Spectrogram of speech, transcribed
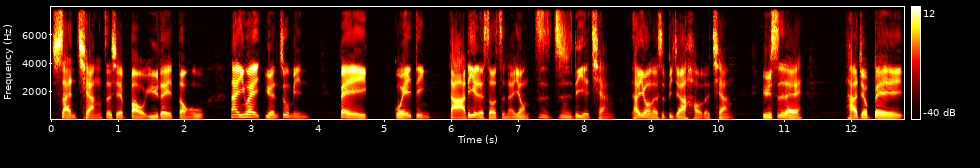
山枪这些保育类动物。那因为原住民被规定打猎的时候只能用自制猎枪。他用的是比较好的枪，于是呢，他就被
